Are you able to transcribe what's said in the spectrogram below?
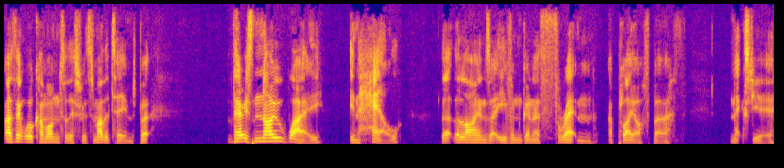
I think we'll come on to this with some other teams, but there is no way in hell that the Lions are even going to threaten a playoff berth next year.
